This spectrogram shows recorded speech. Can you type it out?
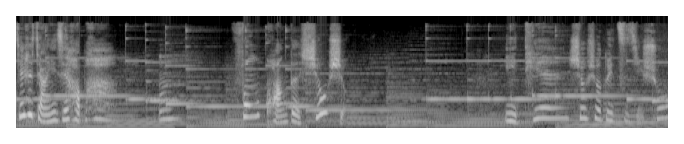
接着讲一集好不好？嗯，疯狂的羞羞。一天，羞羞对自己说。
